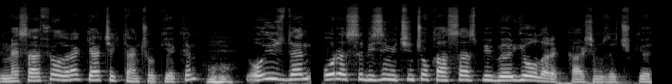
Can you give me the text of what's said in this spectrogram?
Mesafe olarak gerçekten çok yakın. Hı hı. O yüzden orası bizim için çok hassas bir bölge olarak karşımıza çıkıyor.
